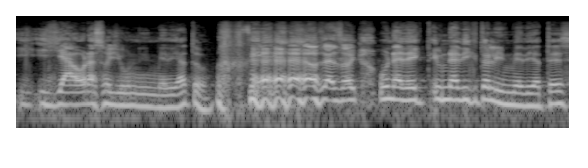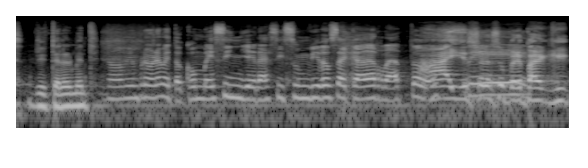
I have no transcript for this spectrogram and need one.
y- y ya ahora soy un inmediato. o sea, soy un adicto, un adicto a la inmediatez, literalmente. No, a mí en primera me tocó Messenger así zumbidos a cada rato. Ay, eso era súper para que.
